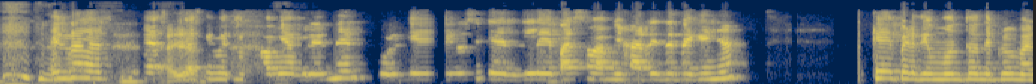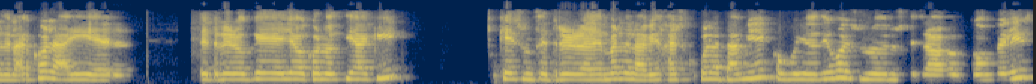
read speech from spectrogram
Es una de las cosas que me tocó a mí aprender, porque no sé qué le pasó a mi Harris de pequeña, que perdió un montón de plumas de la cola y el cetrero que yo conocí aquí, que es un cetrero además de la vieja escuela también, como yo digo, es uno de los que trabajo con Félix,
